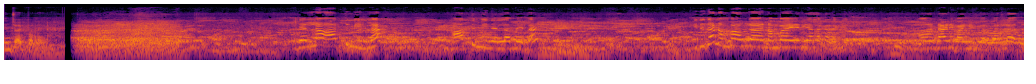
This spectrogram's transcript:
என்ஜாய் பண்ணுங்கள் இதெல்லாம் ஆற்று மீனில்? ஆற்று மீன் எல்லாமே இல்லை? இதுதான் நம்ம அங்கே நம்ம ஏரியாவில் கிடைக்கும் ஆ டாடி வாங்கிட்டு வருவார்ல அது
